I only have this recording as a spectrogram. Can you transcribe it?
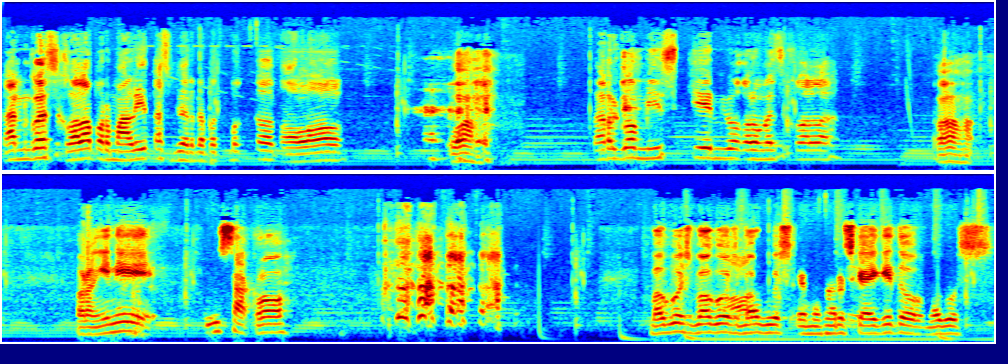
kan gue sekolah formalitas biar dapat bekal tolol Wah, ntar gue miskin gue kalau nggak sekolah wah orang ini rusak loh. bagus, bagus, Oh. bagus. Emang harus kayak gitu, bagus.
